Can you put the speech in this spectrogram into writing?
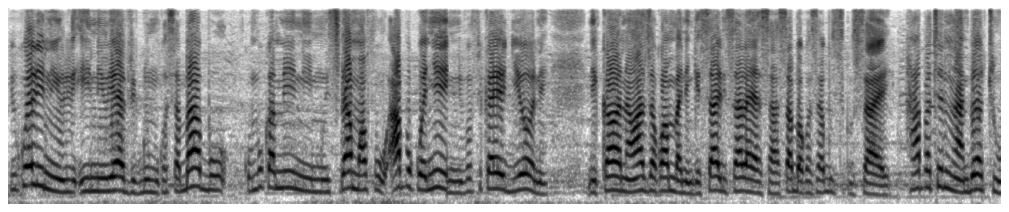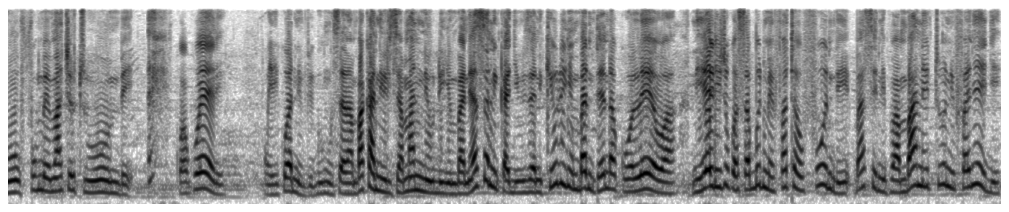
kiukweli ni- iniwia vigumu kwa sababu kumbuka mi ni Muislamu, afu hapo kwenyewe nilivyofika hiyo jioni nikawa nawaza kwamba ningesali sala ya saa saba kwa sababu sikusali. Hapa tena naambiwa tufumbe macho tuombe. Eh, kwa kweli ilikuwa ni vigumu sana mpaka nilitamani nirudi nyumbani. Sasa nikajiuliza nikirudi nyumbani nitaenda kuolewa, ni heri tu kwa sababu nimefuata ufundi, basi nipambane tu, nifanyeje,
